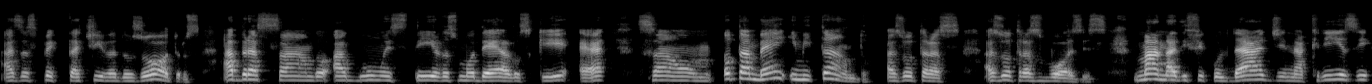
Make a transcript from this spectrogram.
as expectativas dos outros, abraçando alguns estilos, modelos que é, são, ou também imitando as outras, as outras vozes. Mas na dificuldade, na crise,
